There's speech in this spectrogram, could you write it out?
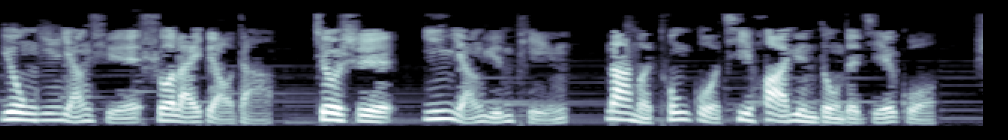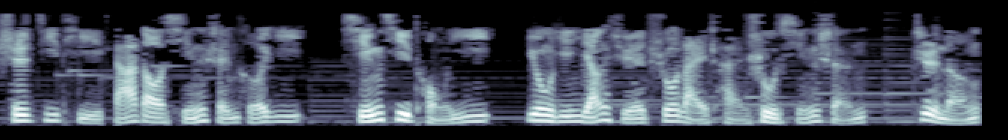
用阴阳学说来表达，就是阴阳云平。那么，通过气化运动的结果，使机体达到形神合一、形气统一。用阴阳学说来阐述形神、智能、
